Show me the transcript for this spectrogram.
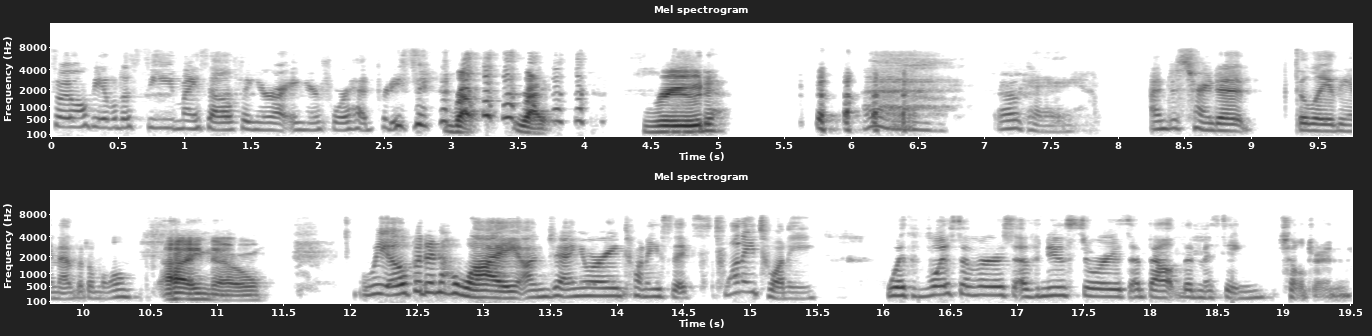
so, I won't be able to see myself in your in your forehead pretty soon. Right, right. Rude. okay. I'm just trying to delay the inevitable. I know. We open in Hawaii on January 26, 2020, with voiceovers of news stories about the missing children,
